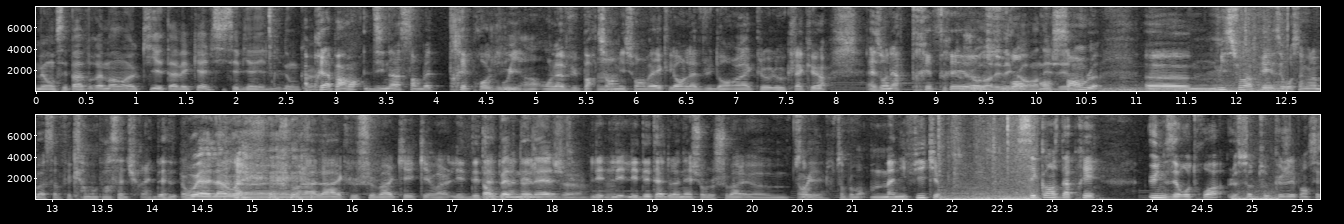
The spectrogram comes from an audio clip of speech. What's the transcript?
Mais on sait pas vraiment euh, qui est avec elle, si c'est bien Ellie. Donc, euh. Après, apparemment, Dina semble être très proche d'Ellie. Oui. Hein. On l'a vu partir en mm. mission avec, là on l'a vu dans, avec le, claqueur. Elles ont l'air très très souvent ensemble. Mission après 0,50, bah, ça me fait clairement penser à du Red Dead. Ouais, là, ouais. voilà, là, avec le cheval qui est. voilà, les détails de la neige. Mm. les, détails de la neige sur le cheval sont tout simplement magnifiques. Séquence d'après. 1-0-3, le seul truc que j'ai pensé,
